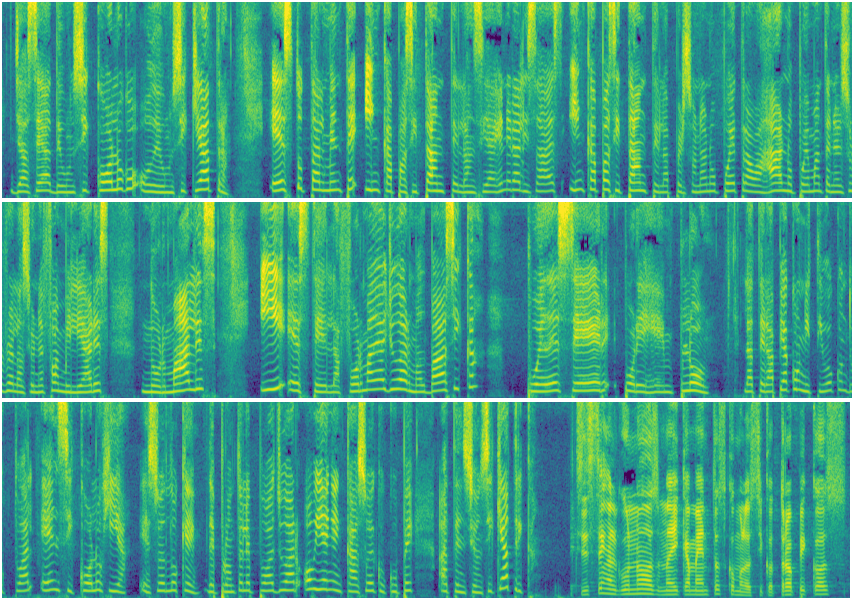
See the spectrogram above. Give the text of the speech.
ya sea de un psicólogo o de un psiquiatra. Es totalmente incapacitante, la ansiedad generalizada es incapacitante, la persona no puede trabajar, no puede mantener sus relaciones familiares normales y este, la forma de ayudar más básica puede ser, por ejemplo, la terapia cognitivo-conductual en psicología. Eso es lo que de pronto le puedo ayudar o bien en caso de que ocupe atención psiquiátrica. Existen algunos medicamentos como los psicotrópicos,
